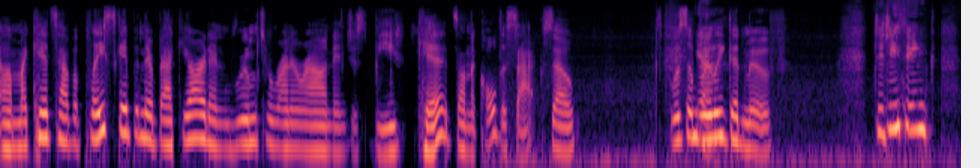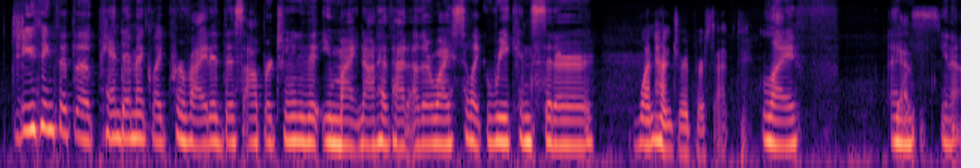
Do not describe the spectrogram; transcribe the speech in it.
um, my kids have a playscape in their backyard and room to run around and just be kids on the cul-de-sac so it was a Yeah. really good move. Did you think did you think that the pandemic like provided this opportunity that you might not have had otherwise to like reconsider 100% life and Yes. you know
